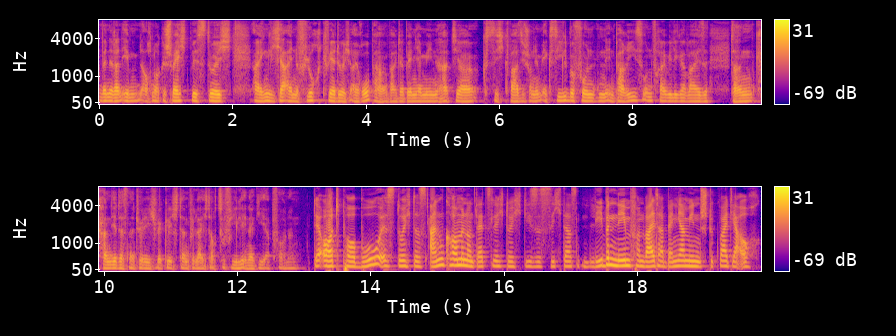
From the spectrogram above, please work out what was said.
Und wenn du dann eben auch noch geschwächt bist durch eigentlich ja eine Flucht quer durch Europa. Walter Benjamin hat ja sich quasi schon im Exil befunden, in Paris unfreiwilligerweise, dann kann dir das natürlich wirklich dann vielleicht auch zu viel Energie abfordern. Der Ort Portbou ist durch das Ankommen und letztlich durch dieses sich das Leben nehmen von Walter Benjamin ein Stück weit ja auch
